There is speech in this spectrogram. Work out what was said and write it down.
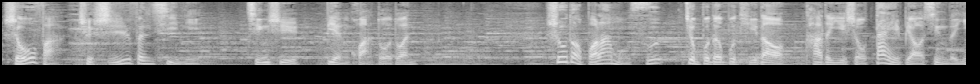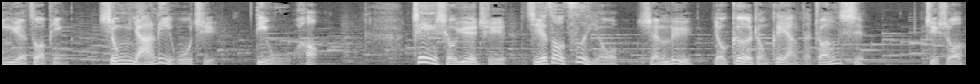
手法却十分细腻，情绪变化多端。说到勃拉姆斯，就不得不提到他的一首代表性的音乐作品《匈牙利舞曲第五号》。这首乐曲节奏自由，旋律有各种各样的装饰。据说。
